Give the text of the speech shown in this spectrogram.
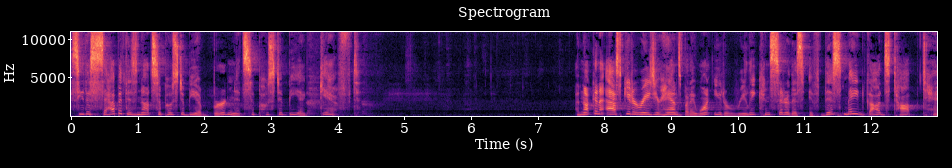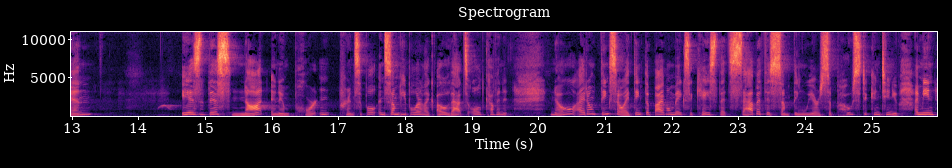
See, the Sabbath is not supposed to be a burden, it's supposed to be a gift. I'm not going to ask you to raise your hands, but I want you to really consider this. If this made God's top 10, is this not an important principle? And some people are like, oh, that's old covenant. No, I don't think so. I think the Bible makes a case that Sabbath is something we are supposed to continue. I mean,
